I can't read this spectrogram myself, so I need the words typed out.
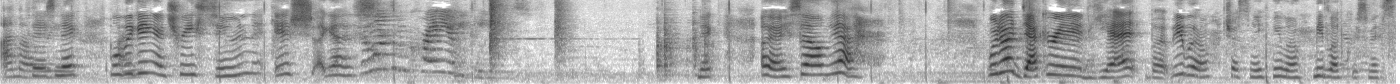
I'm a. There's Nick. We'll be getting a tree soon-ish, I guess. Who wants some crayon paintings? Nick. Okay, so yeah. We're not decorated yet, but we will. Trust me, we will. We love Christmas.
